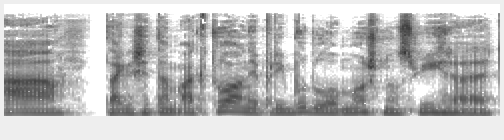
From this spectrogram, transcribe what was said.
A takže tam aktuálne pribudlo možnosť vyhrať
